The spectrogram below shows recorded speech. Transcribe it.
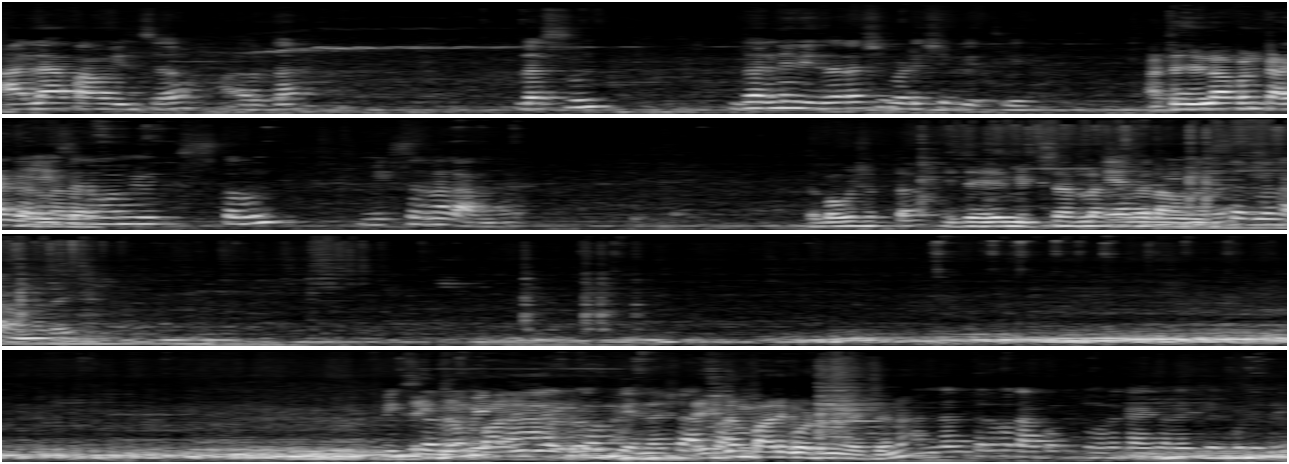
आला पाव इंच अर्धा लसूण धने जराशी बडीशेप घेतली. आता ह्याला आपण काय हे करणार सर्व आहोत? मिक्स करून मिक्सरला लावणार. तर बघू शकता इथे हे मिक्सरला हे सगळं लावणार आहे. मिक्सरला लावणार आहे. मिक्सरला एकदम बारीक बारीक करून घेणार. वाटून शार्प एकदम बारीक वाटून घ्यायचं ना? नंतर मग दाखवतो तुम्हाला काय करायचं पुढे ते.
